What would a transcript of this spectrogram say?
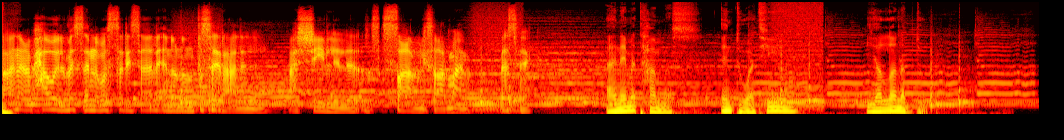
الموضوع هذا أنا عم بحاول بس إنه أوصل رسالة إنه ننتصر على. على الشيء الصعب اللي صار معنا. بس هيك. أنا متحمس. أنتوا واتين. يلا نبدو.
